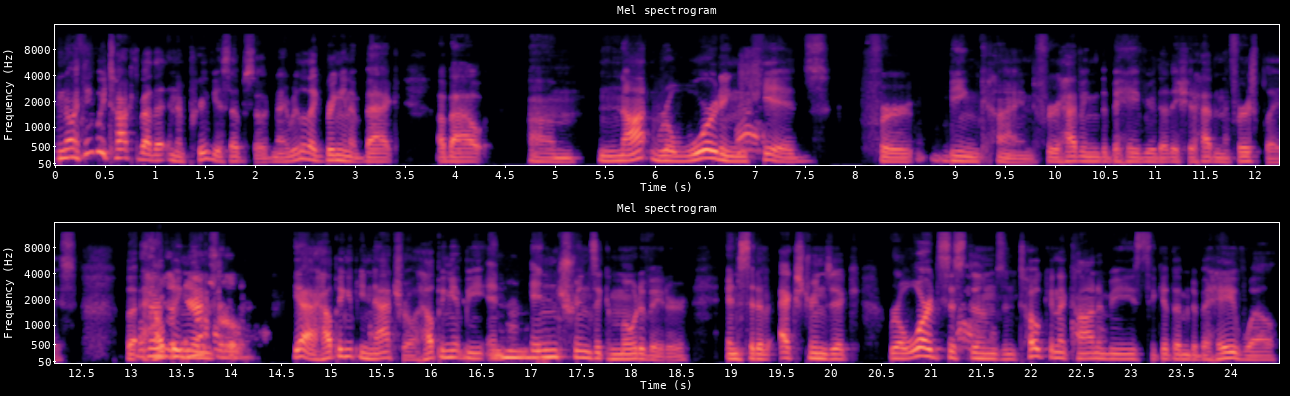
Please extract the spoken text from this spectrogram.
You know, I think we talked about that in a previous episode, and I really like bringing it back about um, not rewarding kids for being kind, for having the behavior that they should have in the first place, but Well, there's a helping them. Yeah, helping it be natural, helping it be an Mhm. intrinsic motivator instead of extrinsic reward systems and token economies to get them to behave well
